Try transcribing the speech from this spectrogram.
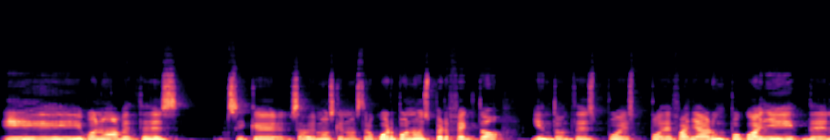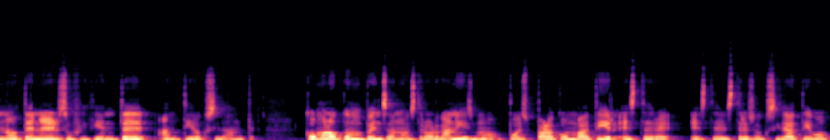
Y bueno, a veces sí que sabemos que nuestro cuerpo no es perfecto y entonces pues puede fallar un poco allí de no tener suficiente antioxidante. ¿Cómo lo compensa nuestro organismo? Pues para combatir este, este estrés oxidativo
